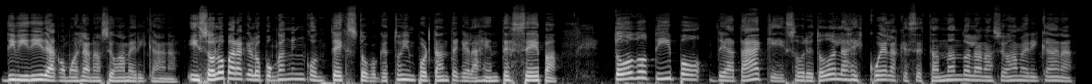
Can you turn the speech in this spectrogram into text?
dividida como es la nación americana. Y solo para que lo pongan en contexto, porque esto es importante que la gente sepa, todo tipo de ataques, sobre todo en las escuelas que se están dando en la nación americana,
